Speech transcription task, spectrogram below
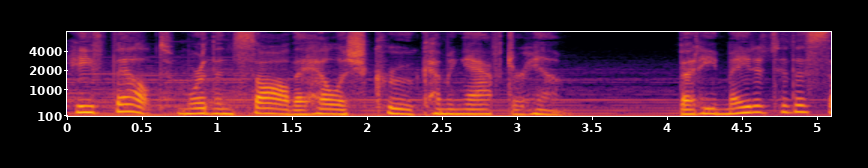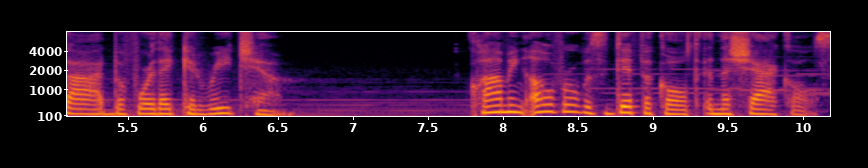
He felt more than saw the hellish crew coming after him, but he made it to the side before they could reach him. Climbing over was difficult in the shackles,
